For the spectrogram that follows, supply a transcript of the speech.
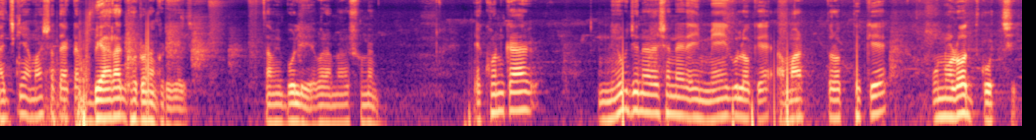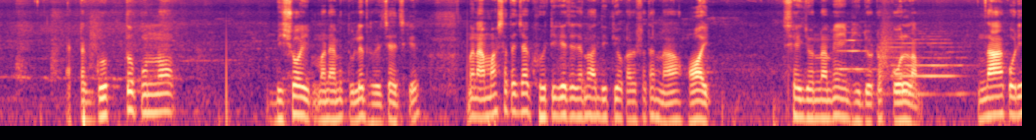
আজকে আমার সাথে একটা বেয়ারাক ঘটনা ঘটে গেছে। তা আমি বলি, এবার আপনারা শুনেন। এখনকার নিউ জেনারেশনের এই মেয়েগুলোকে আমার তরফ থেকে অনুরোধ করছি, একটা গুরুত্বপূর্ণ বিষয় মানে আমি তুলে ধরেছি আজকে মানে আমার সাথে যা ঘটে গেছে যেন আর দ্বিতীয় কারোর সাথে না হয়, সেই জন্য আমি এই ভিডিওটা করলাম। না করি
